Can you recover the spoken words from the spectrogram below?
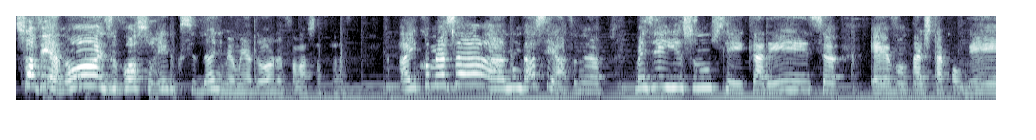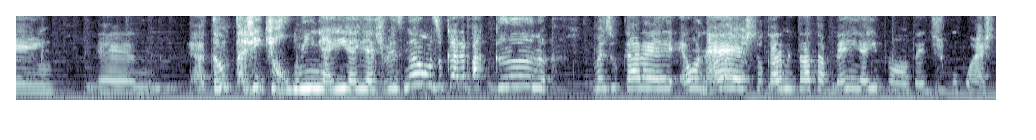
só vem a nós, o vosso reino que se dane, minha mãe adora falar essa frase. Aí começa a não dar certo, né? Mas é isso, não sei, carência, é, vontade de estar com alguém, é, é tanta gente ruim aí, aí às vezes, não, mas o cara é bacana, mas o cara é, é, honesto, o cara me trata bem, e aí pronto, aí desculpa o resto.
